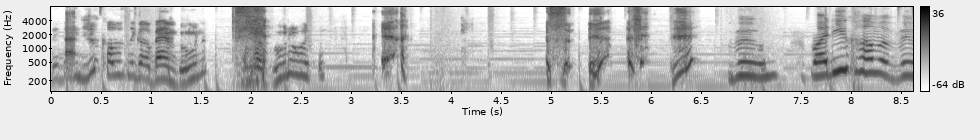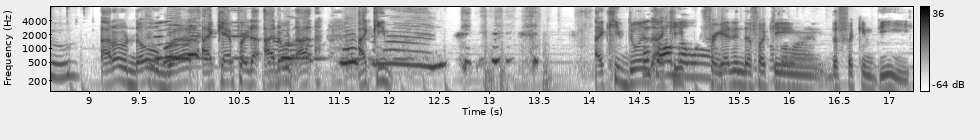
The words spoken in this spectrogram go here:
Did, did you just call this nigga a bamboon? A baboon or what? Boo. Why do you call him a boo? I don't know, bro. I can't pronounce. I don't. I, oh I keep- I keep doing. That's I keep the forgetting the That's on the fucking the fucking D.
